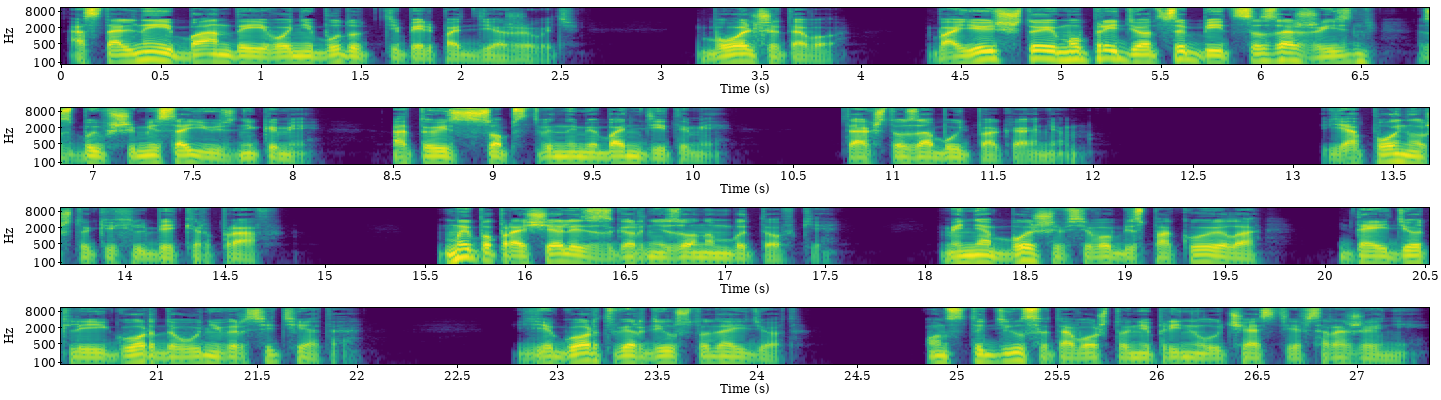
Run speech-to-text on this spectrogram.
Остальные банды его не будут теперь поддерживать. Больше того, боюсь, что ему придется биться за жизнь с бывшими союзниками, а то и с собственными бандитами. Так что забудь пока о нем. Я понял, что Кихельбекер прав. Мы попрощались с гарнизоном бытовки. Меня больше всего беспокоило, дойдет ли Егор до университета. Егор твердил, что дойдет. Он стыдился того, что не принял участие в сражении.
